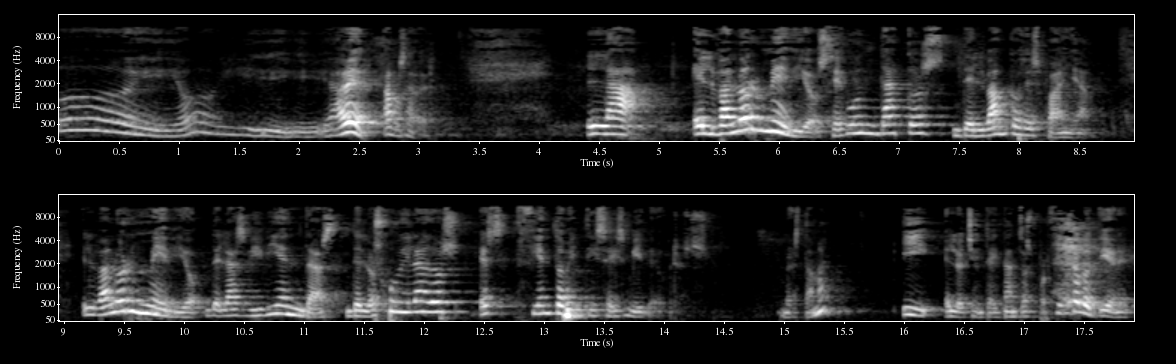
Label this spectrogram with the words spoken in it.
Uy, uy. A ver, vamos a ver. La el valor medio, según datos del Banco de España, el valor medio de las viviendas de los jubilados es 126.000 euros. No está mal. Y el ochenta y tantos por ciento lo tiene.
